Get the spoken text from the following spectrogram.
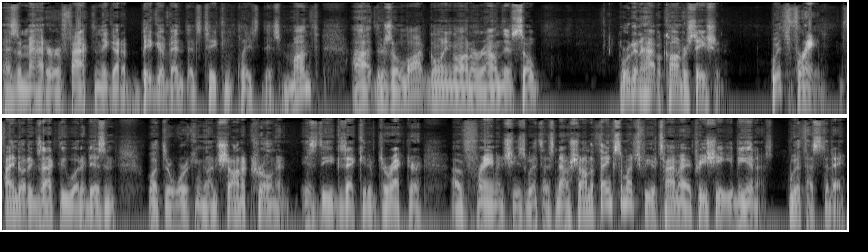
as a matter of fact. And they got a big event that's taking place this month. Uh, there's a lot going on around this. So we're going to have a conversation with Frayme, find out exactly what it is and what they're working on. Shauna Cronin is the executive director of Frayme, and she's with us now. Shauna, thanks so much for your time. I appreciate you being us, with us today.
